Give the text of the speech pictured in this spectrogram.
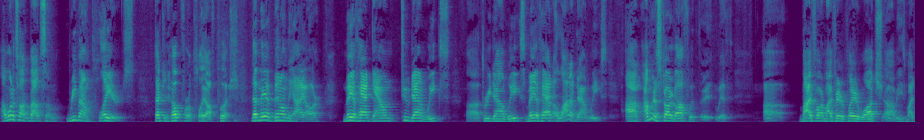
I want to talk about some rebound players that could help for a playoff push that may have been on the IR, may have had down two down weeks, uh, three down weeks, may have had a lot of down weeks. Um, I'm going to start it off with with uh, by far my favorite player to watch. Uh, he's my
